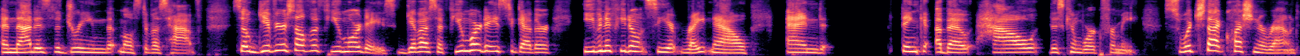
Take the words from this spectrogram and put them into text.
And that is the dream that most of us have. So give yourself a few more days. Give us a few more days together, even if you don't see it right now, and think about how this can work for me. Switch that question around.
